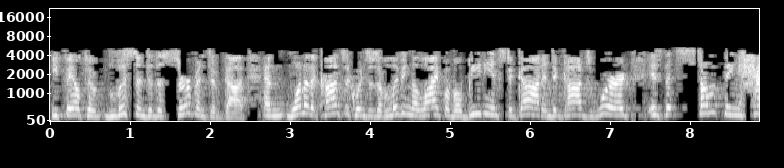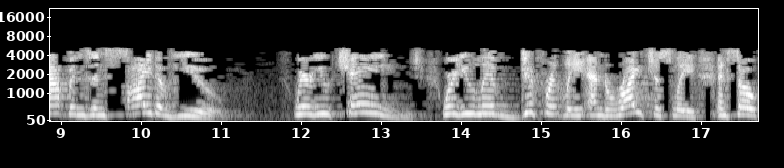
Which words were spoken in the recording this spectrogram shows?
He failed to listen to the servant of God. And one of the consequences of living a life of obedience to God and to God's Word is that something happens inside of you where you change, where you live differently and righteously. And so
